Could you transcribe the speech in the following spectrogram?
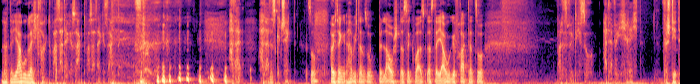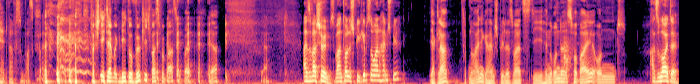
Dann hat der Jago gleich gefragt, was hat er gesagt? Was hat er gesagt? hat, er, hat er das gecheckt? So habe ich, dann, hab ich dann so belauscht, dass er quasi, dass der Jago gefragt hat, so, war das wirklich so? Hat er wirklich recht? Versteht er etwas vom Basketball? Versteht der Magneto wirklich was vom Basketball? Ja. Ja. Also war schön. Es war ein tolles Spiel. Gibt es noch mal ein Heimspiel? Ja, klar. Es gibt noch einige Heimspiele. Es war jetzt die Hinrunde ist vorbei und. Also Leute,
